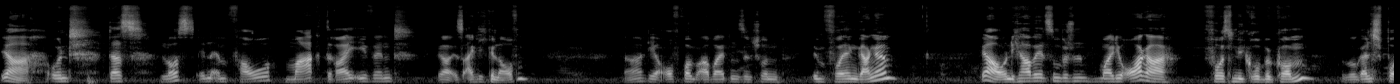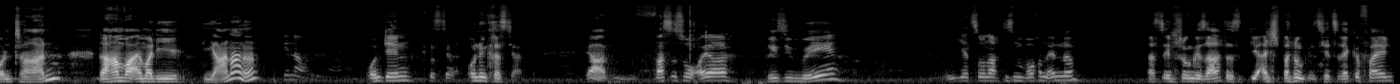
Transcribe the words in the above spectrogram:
Ja, und das Lost in MV Mark 3 Event ja, ist eigentlich gelaufen. Ja, die Aufräumarbeiten sind schon im vollen Gange. Ja, und ich habe jetzt ein bisschen mal die Orga vors Mikro bekommen, so ganz spontan. Da haben wir einmal die Diana, ne? Genau. Und den Christian. Und den Christian. Ja, was ist so euer Resümee jetzt so nach diesem Wochenende? Hast du eben schon gesagt, dass die Anspannung ist jetzt weggefallen.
